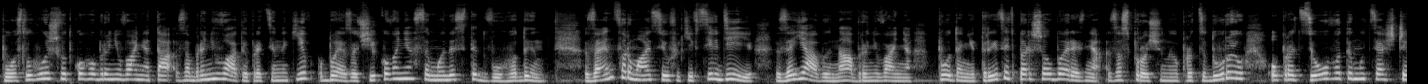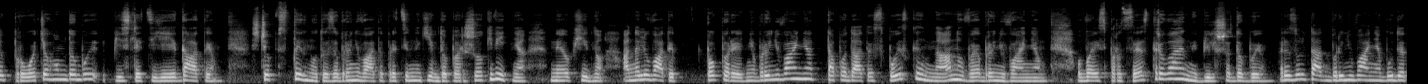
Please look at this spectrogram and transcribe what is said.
послугою швидкого бронювання та забронювати працівників без очікування 72 годин. За інформацією фахівців дії, заяви на бронювання, подані 31 березня за спрощеною процедурою, опрацьовуватимуться ще протягом доби після цієї дати. Щоб встигнути забронювати працівників до 1 квітня, необхідно анулювати. Попереднє бронювання та подати списки на нове бронювання. Весь процес триває не більше доби. Результат бронювання буде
